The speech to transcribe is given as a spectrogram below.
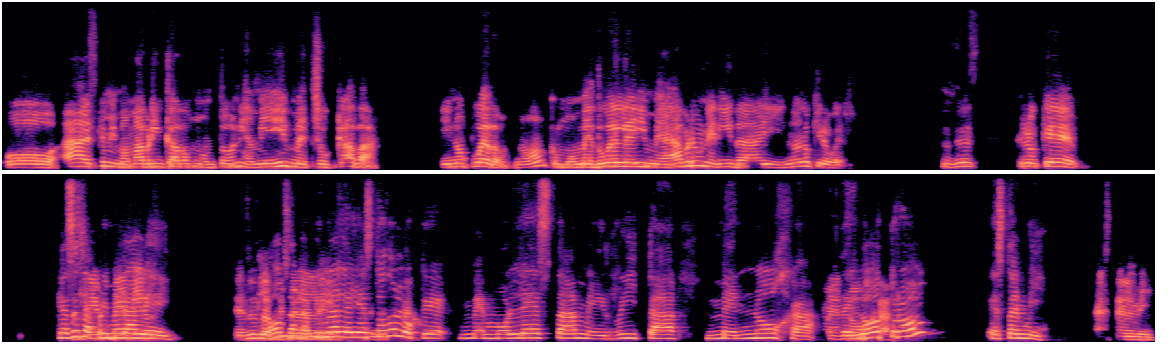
O, ah, es que mi mamá brincaba un montón y a mí me chocaba y no puedo, ¿no? Como me duele y me abre una herida y no lo quiero ver. Entonces, creo que... Que esa es la primera ley. Esa es la, primera, o sea, la primera ley. es todo lo que me molesta, me irrita, me enoja, del otro está en mí. Está en mí,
